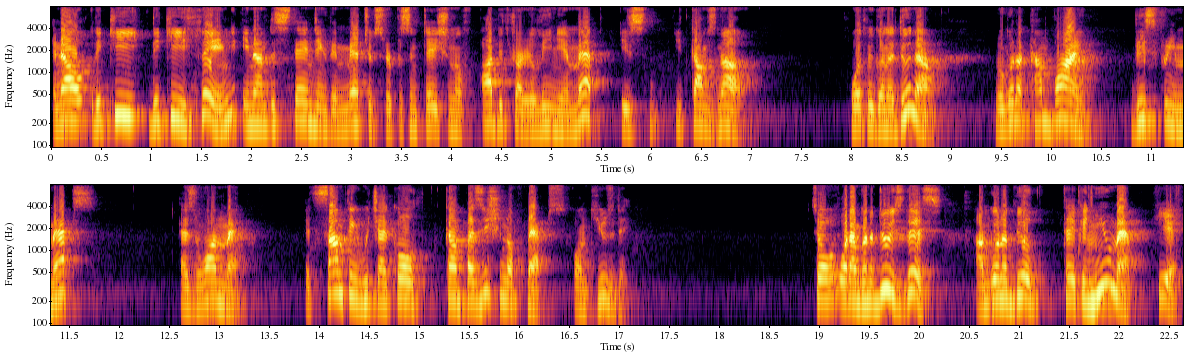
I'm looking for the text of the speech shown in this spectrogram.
And now the key, the key thing in understanding the matrix representation of arbitrary linear map is it comes now. What we're going to do now, we're going to combine these three maps as one map. It's something which I called composition of maps on Tuesday. So what I'm going to do is this. I'm going to build, take a new map here,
